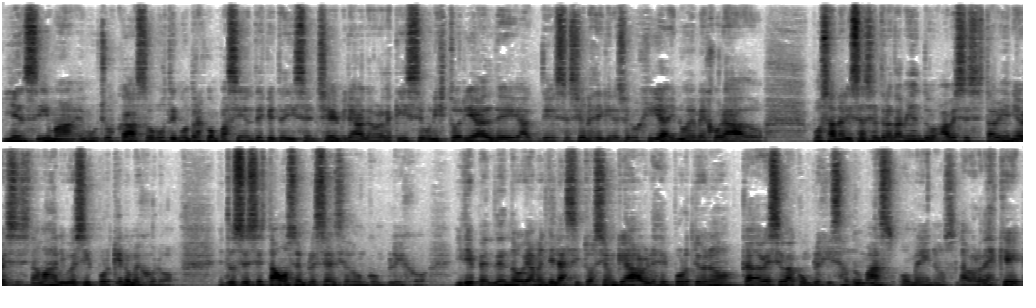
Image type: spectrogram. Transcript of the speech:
Y encima, en muchos casos, vos te encontrás con pacientes que te dicen, che, mirá, la verdad que hice un historial de, de sesiones de kinesiología y no he mejorado. Vos analizás el tratamiento, a veces está bien y a veces está mal, y vos decís, ¿por qué no mejoró? Entonces estamos en presencia de un complejo. Y dependiendo obviamente de la situación que hables, deporte o no, cada vez se va complejizando más o menos. La verdad es que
